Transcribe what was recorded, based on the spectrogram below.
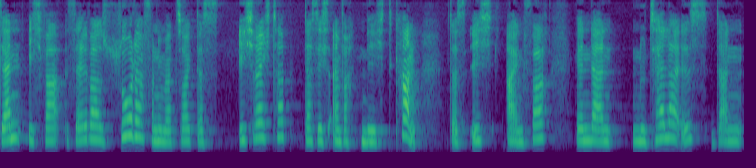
Denn ich war selber so davon überzeugt, dass ich recht habe, dass ich es einfach nicht kann. Dass ich einfach, wenn dann Nutella isst, dann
